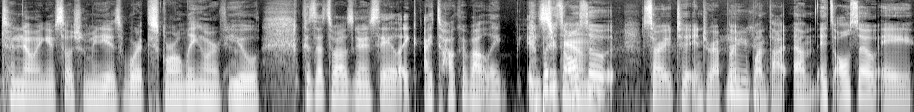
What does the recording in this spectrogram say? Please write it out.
to knowing if social media is worth scrolling or if you, because that's what I was gonna say. Like I talk about like Instagram. but it's also sorry to interrupt No, but one thought um it's also a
